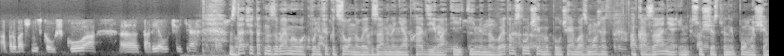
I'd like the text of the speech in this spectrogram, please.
aprobační zkoušku a tady je určitě... Сдача так называемого квалификационного экзамена необходима, и именно в этом случае мы получаем возможность оказания им существенной помощи.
